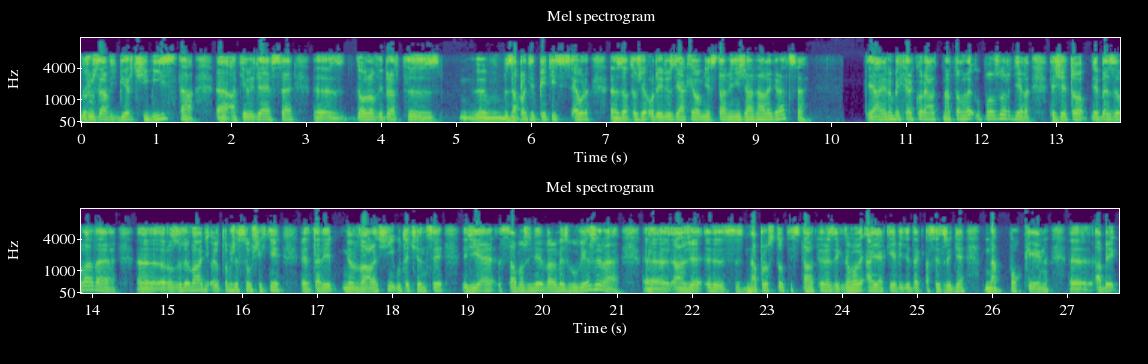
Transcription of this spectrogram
různá výběrčí místa eh, a ti lidé se ono vybrat zaplatit pět tisíc eur za to, že odejdu z nějakého města, není žádná legrace. Já jenom bych jako rád na tohle upozornil, že to bezhlavé eh, rozhodování o tom, že jsou všichni eh, tady váleční utečenci, je samozřejmě velmi zhůvěřilé eh, a že naprosto ty státy rezignovaly a jak je vidět, tak asi zřejmě na pokyn, aby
